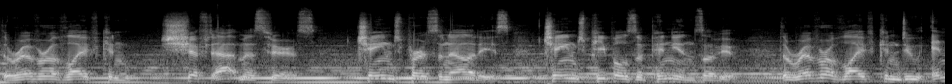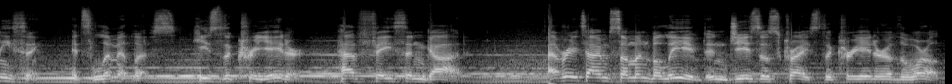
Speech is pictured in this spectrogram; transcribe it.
The river of life can shift atmospheres, change personalities, change people's opinions of you. The river of life can do anything. It's limitless. He's the creator. Have faith in God. Every time someone believed in Jesus Christ, the creator of the world,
